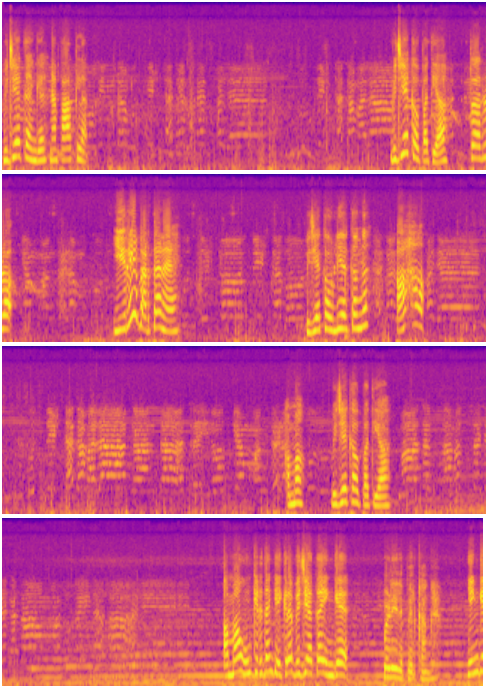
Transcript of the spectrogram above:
விஜயாக்கா எங்க? நான் பார்க்கல விஜயாக்காவை பாத்தியா? தெரில. இரே பர்த்தானே விஜயாக்கா உள்ளே இருக்காங்க? ஆஹா. அம்மா விஜயக்காவை பாத்தியா? அம்மா உன்கிட்ட தான் கேக்குற விஜயாக்கா எங்க? வெளியில போயிருக்காங்க. எங்க?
